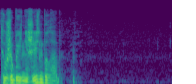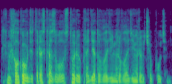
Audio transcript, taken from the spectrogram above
Ты уже бы и не жизнь была бы. Как Михалков где-то рассказывал историю про деда Владимира Владимировича Путина.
